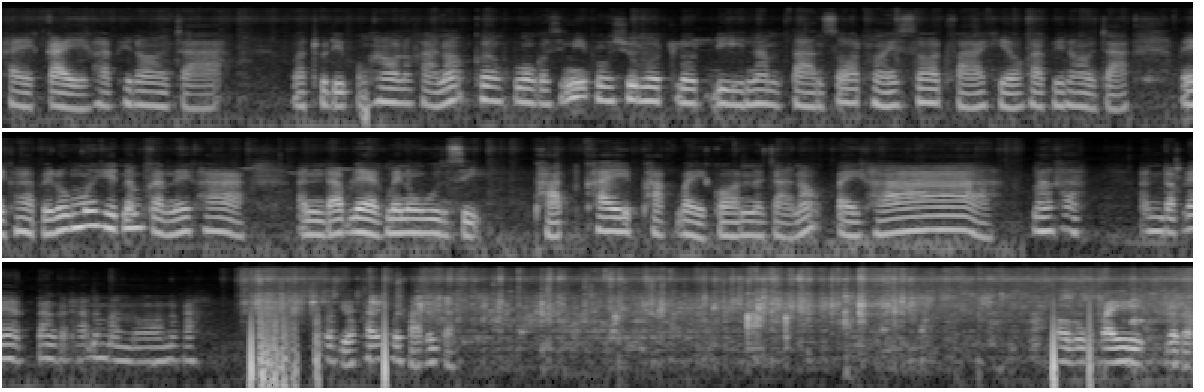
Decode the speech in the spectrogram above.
ไข่ไก่ค่ะพี่น้องจ้าวัตถุดิบของเฮานะคะเนาะเครื่องปรุงก็สิมีผงชูรสรสดีน้ำตาลซอสหอยซอสฝาเขียวค่ะพี่น้องจ้าไปค่ะ ไปลงมือเฮ็ดน้ำกันเลยค่ะ อันดับแรกแม่น้องวุ้นสิ ผัดไข่ผักไว้ก่อนนะจ๊ะเนาะไปค่ะ มาค่ะ อันดับแรกตั้งกระทะน้ำมันร้อนนะคะแล้วก็เดี๋ยวไข่ไปผัดเลยจ้ะเอาลงไปแล้วก็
